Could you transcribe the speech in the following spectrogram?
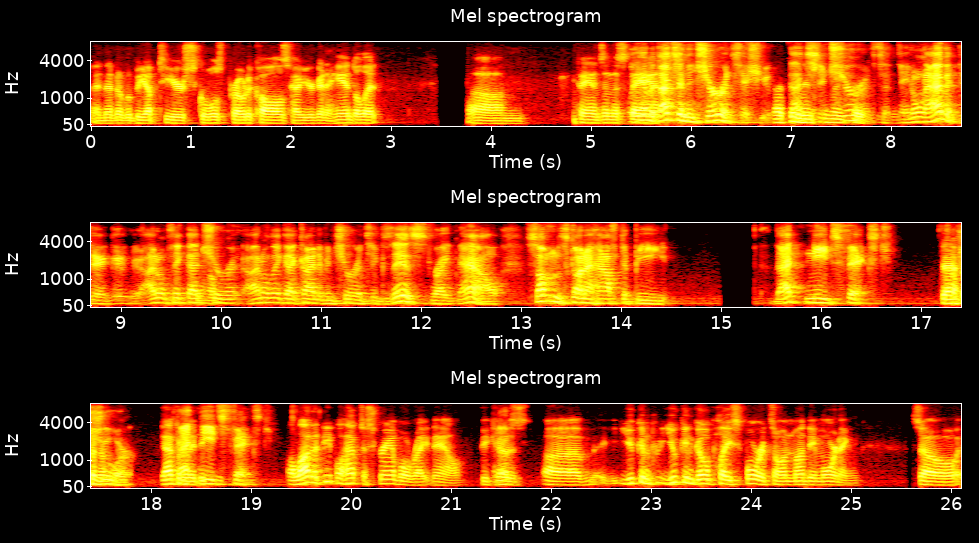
and then it'll be up to your school's protocols how you're going to handle it. Um, fans in the Well, yeah, but that's an insurance issue. That's That's insurance insurance. issue. They don't have it. I don't think that insur I don't think that kind of insurance exists right now. Something's gonna have to be, that needs fixed, for Definitely, sure. Definitely. That needs fixed. a lot of people have to scramble right now because um, you can you can go play sports on Monday morning. So,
